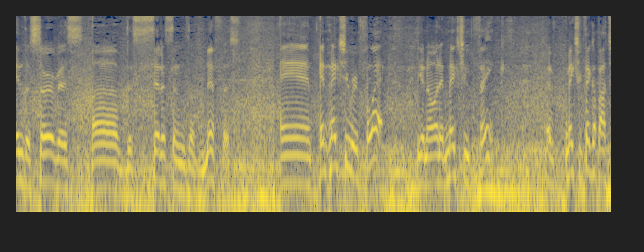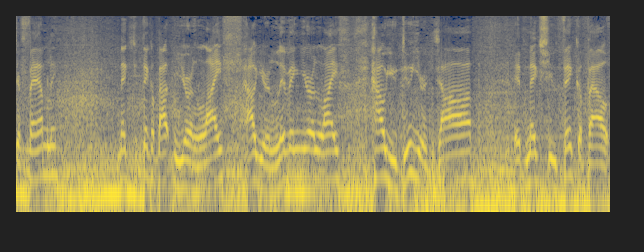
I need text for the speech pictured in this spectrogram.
in the service of the citizens of Memphis. And it makes you reflect, you know, and it makes you think. It makes you think about your family, makes you think about your life, how you're living your life, how you do your job. It makes you think about,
